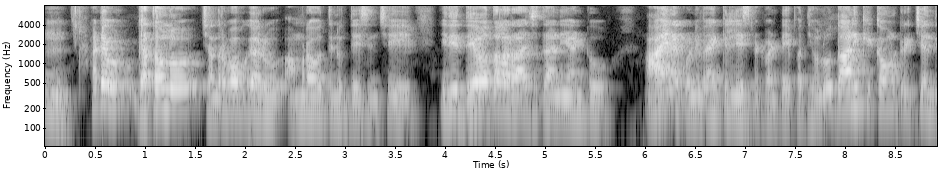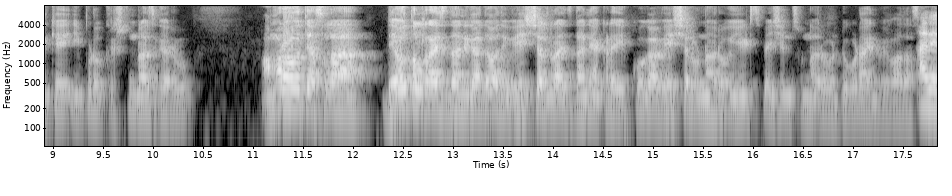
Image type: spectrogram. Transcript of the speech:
ఉమ్, అంటే గతంలో చంద్రబాబు గారు అమరావతిని ఉద్దేశించి ఇది దేవతల రాజధాని అంటూ ఆయన కొన్ని వ్యాఖ్యలు చేసినటువంటి నేపథ్యంలో దానికి కౌంటర్ ఇచ్చేందుకే ఇప్పుడు కృష్ణరాజు గారు అమరావతి అసలు దేవతల రాజధాని కాదు అది వేశ్యల రాజధాని. అక్కడ ఎక్కువగా వేశ్యలు ఉన్నారు ఎయిడ్స్ పేషెంట్స్ ఉన్నారు అంటూ కూడా ఆయన వివాదాలు అదే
